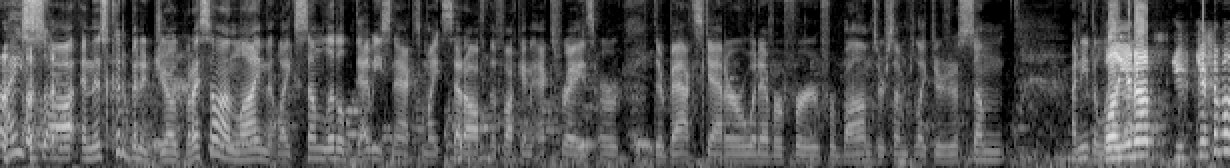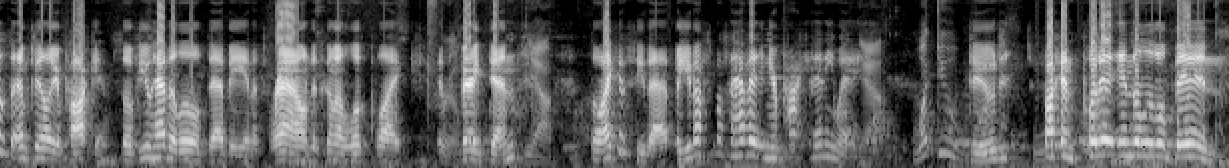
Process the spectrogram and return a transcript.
I saw, and this could have been a joke, but I saw online that like some little Debbie snacks might set off the fucking X-rays or their backscatter or whatever for for bombs or some like there's just some. I need to. Look well, you're up. not. you- You're supposed to empty all your pockets. So if you have a little Debbie and it's round, it's gonna look like True. it's very dense. Yeah. so I can see that. But you're not supposed to have it in your pocket anyway. Yeah. What do Dude, fucking put it in the little bin.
